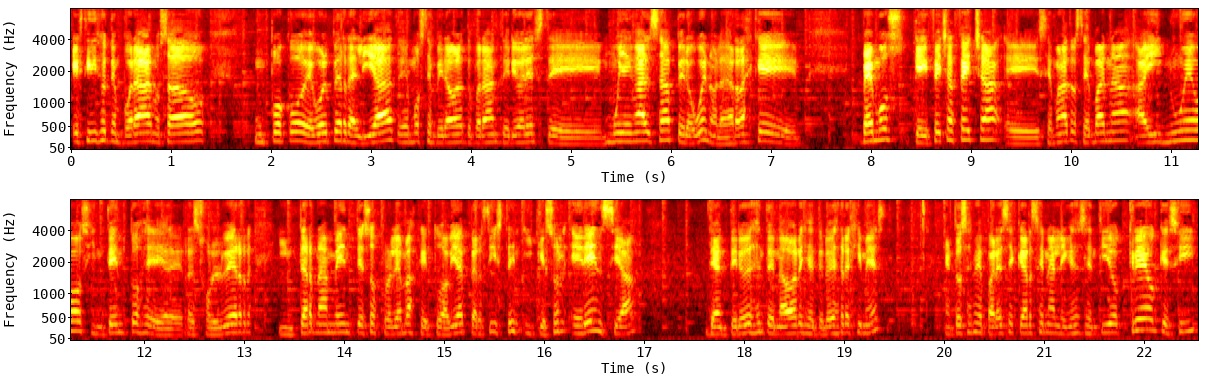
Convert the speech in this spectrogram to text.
este inicio de temporada nos ha dado un poco de golpe de realidad, hemos terminado la temporada anterior este, muy en alza, pero bueno, la verdad es que vemos que fecha a fecha, eh, semana tras semana, hay nuevos intentos de resolver internamente esos problemas que todavía persisten y que son herencia de anteriores entrenadores y anteriores regímenes entonces me parece que Arsenal en ese sentido creo que sí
